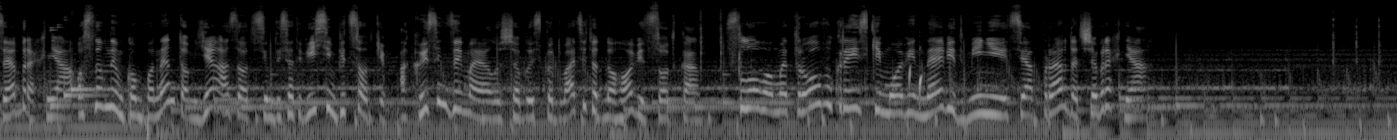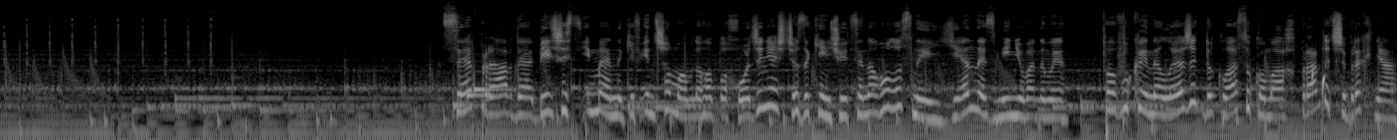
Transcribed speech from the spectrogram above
Це брехня. Основним компонентом є азот 78%, а кисень займає лише близько 21%. Слово метро в українській мові не відмінюється. Правда чи брехня? Це правда. Більшість іменників іншомовного походження, що закінчується на голосний, є незмінюваними. Павуки належать до класу комах. Правда чи брехня?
